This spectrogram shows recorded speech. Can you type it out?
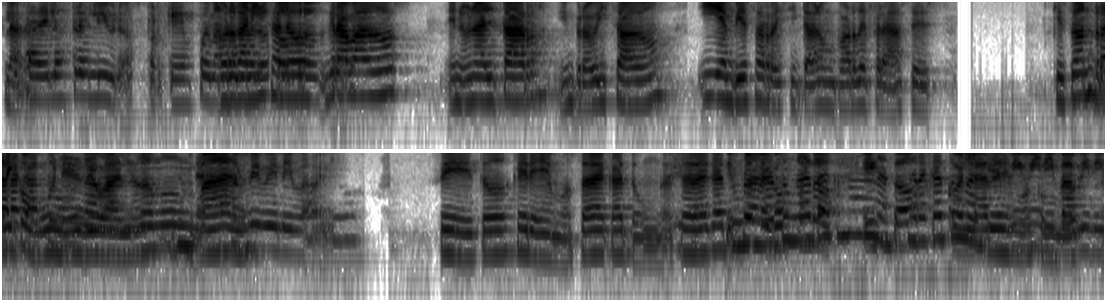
Claro. O sea, de los tres libros, porque fue matando Organiza los, grabados en un altar improvisado y empieza a recitar un par de frases que son re comunes igual, ¿no? Babidi. Sí, todos queremos. Confundo Gatunga, eso Saracatunga, con la de Bibidi. Babidi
